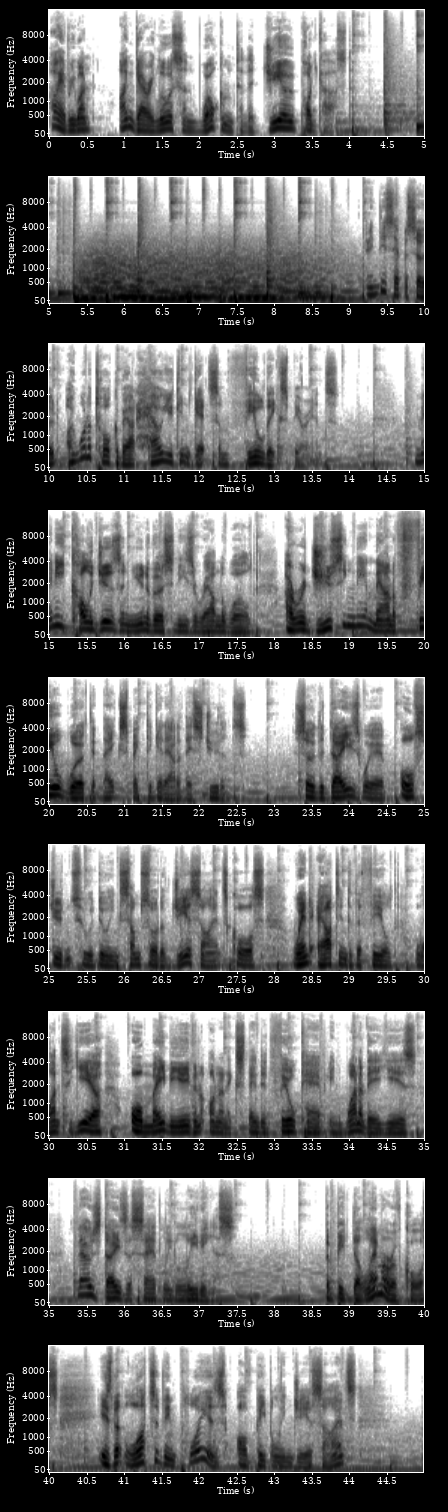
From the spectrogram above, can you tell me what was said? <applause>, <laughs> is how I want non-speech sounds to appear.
Hi, everyone. I'm Gary Lewis, and welcome to the Geo Podcast. And in this episode, I want to talk about how you can get some field experience. Many colleges and universities around the world are reducing the amount of field work that they expect to get out of their students. So, the days where all students who are doing some sort of geoscience course went out into the field once a year, or maybe even on an extended field camp in one of their years, those days are sadly leaving us. The big dilemma, of course, is that lots of employers of people in geoscience,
